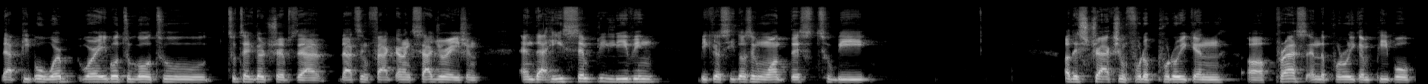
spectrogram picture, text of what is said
That people were were able to go to to take their trips. That that's in fact an exaggeration, and that he's simply leaving because he doesn't want this to be a distraction for the Puerto Rican uh, press and the Puerto Rican people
